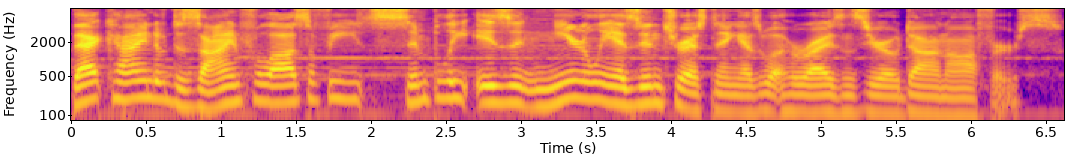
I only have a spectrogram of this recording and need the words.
That kind of design philosophy simply isn't nearly as interesting as what Horizon Zero Dawn offers.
